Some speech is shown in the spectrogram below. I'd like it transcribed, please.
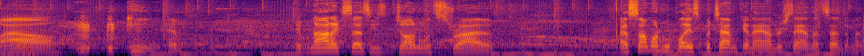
Wow. Hyp- Hypnotic says he's done with Strive. As someone who plays Potemkin, I understand that sentiment.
